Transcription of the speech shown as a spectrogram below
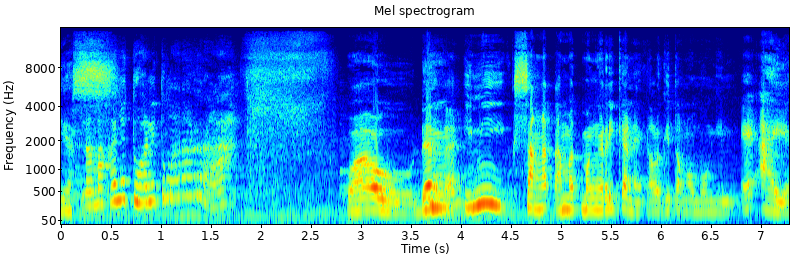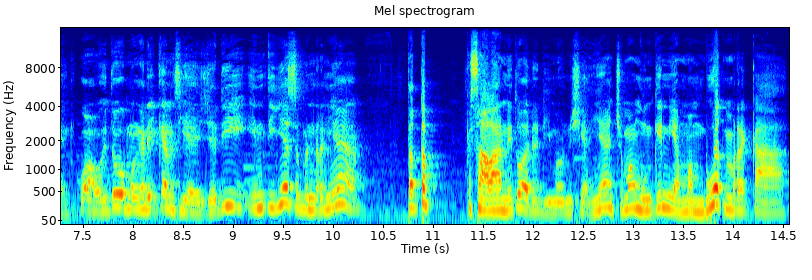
Yes. Nah makanya Tuhan itu marah. Wow, dan Iya kan? ini sangat amat mengerikan ya kalau kita ngomongin AI ya. Wow, itu mengerikan sih ya. Jadi intinya sebenarnya tetap kesalahan itu ada di manusianya, cuma mungkin yang membuat mereka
